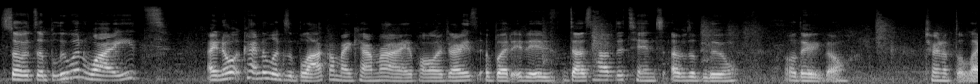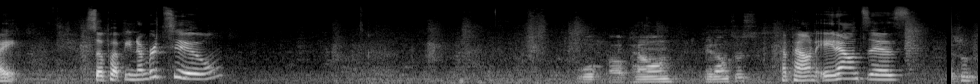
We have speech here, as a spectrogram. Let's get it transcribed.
So it's a blue and white. I know it kind of looks black on my camera. I apologize, but it is does have the tint of the blue. Oh, there you go. Turn up the light. So puppy number two. Well, a pound eight ounces. A pound, eight ounces. This one.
